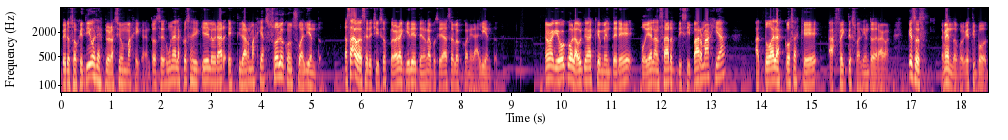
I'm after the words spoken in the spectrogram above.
Pero su objetivo es la exploración mágica. Entonces una de las cosas que quiere lograr es tirar magia solo con su aliento. Ya sabe hacer hechizos, pero ahora quiere tener la posibilidad de hacerlos con el aliento. No me equivoco, la última vez que me enteré podía lanzar disipar magia a todas las cosas que afecte su aliento de dragón. Que eso es tremendo, porque es tipo,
